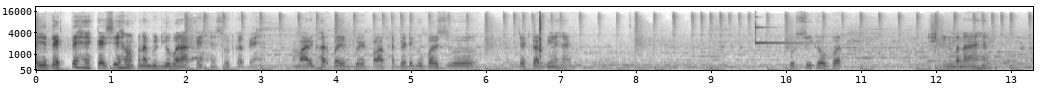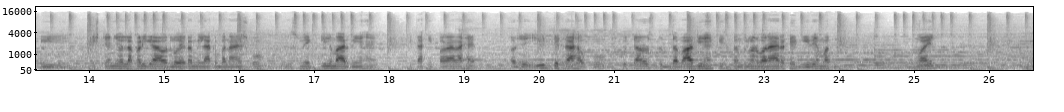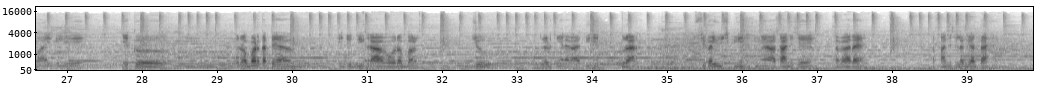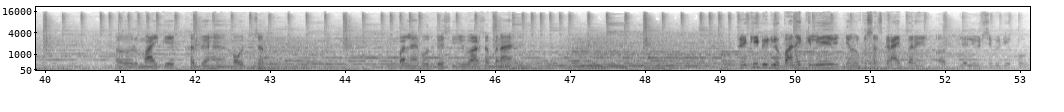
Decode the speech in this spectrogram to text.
आइए देखते हैं कैसे हम अपना वीडियो बनाते हैं, शूट करते हैं। हमारे घर पर एक बेड पड़ा था, बेड के ऊपर इसको सेट कर दिए हैं। कुर्सी के ऊपर स्टैंड बनाए हैं, कि स्टैंड जो लकड़ी का और लोहे का मिला कर बनाए इसको उसमें एक कील मार दिए हैं, कि ताकि पड़ा रहे, और जो ईट दिख रहा है आपको उसको चारों दबा दिए हैं कि संतुलन बनाए रखे, गिरे मत। मोबाइल मोबाइल के लिए एक रबड़ का जो दिख रहा है वो रबड़, जो लड़कियाँ लगाती हैं पूरा, उसी का यूज़ किए हैं इसमें, आसानी से लगा रहे आसानी से लग जाता है। और माई के खरीदे हैं, बहुत सब सिंपल है, बहुत देसी जुगाड़ सब बनाए हैं। ट्रिकी वीडियो पाने के लिए चैनल को सब्सक्राइब करें और प्ले लिस्ट से वीडियो को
